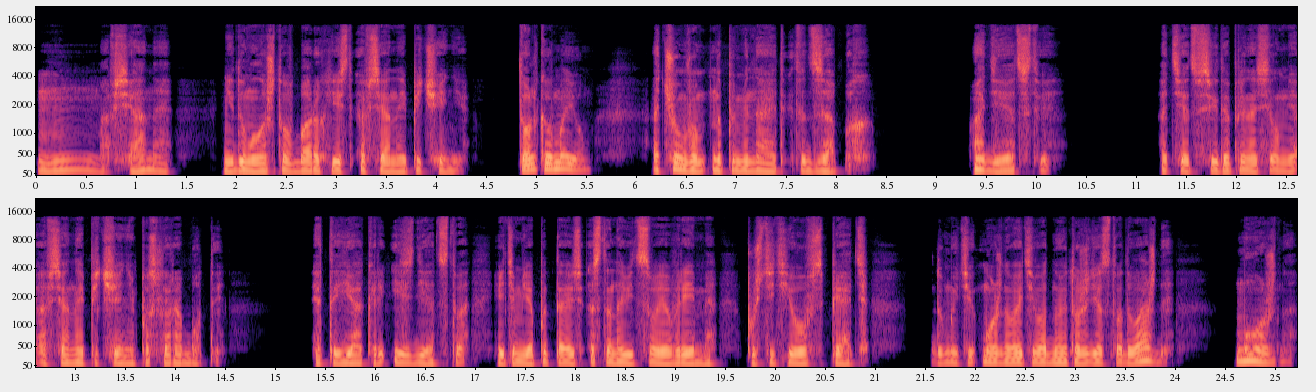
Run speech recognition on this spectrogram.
Ммм, овсяное. Не думала, что в барах есть овсяное печенье. Только в моем. О чем вам напоминает этот запах? О детстве. Отец всегда приносил мне овсяное печенье после работы. Это якорь из детства. Этим я пытаюсь остановить свое время, пустить его вспять. Думаете, можно войти в одно и то же детство дважды? Можно,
